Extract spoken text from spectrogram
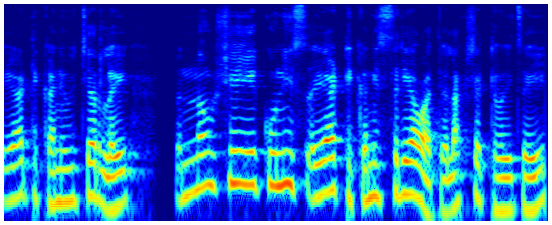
ते या ठिकाणी विचारलंय. तर नऊशे एकोणीस या ठिकाणी स्त्रिया होत्या लक्षात ठेवायचं आहे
